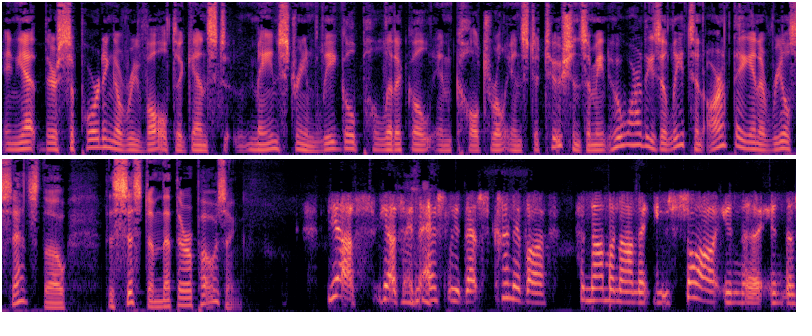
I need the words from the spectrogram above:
And yet they're supporting a revolt against mainstream legal, political, and cultural institutions. I mean, who are these elites? And aren't they, in a real sense, though, the system that they're opposing? Yes, yes. And mm-hmm. actually, that's kind of a phenomenon that you saw in the in the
